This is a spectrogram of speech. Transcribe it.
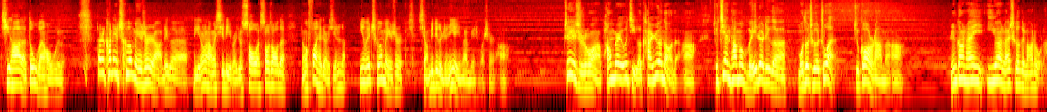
其他的都完好无损。但是看这车没事啊，这个李东他们心里边就稍稍稍的能放下点心了，因为车没事想必这个人也应该没什么事啊。这时候啊，旁边有几个看热闹的啊，就见他们围着这个摩托车转，就告诉他们啊。人刚才医院来车给拉走了，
